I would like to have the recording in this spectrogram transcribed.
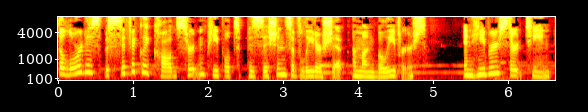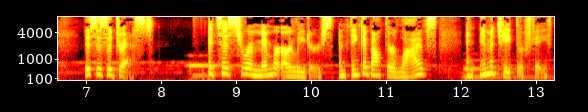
The Lord has specifically called certain people to positions of leadership among believers. In Hebrews 13, this is addressed. It says to remember our leaders and think about their lives and imitate their faith.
